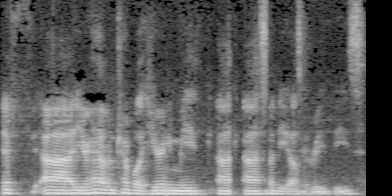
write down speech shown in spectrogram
if uh, you're having trouble hearing me, uh, uh, somebody else read these.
